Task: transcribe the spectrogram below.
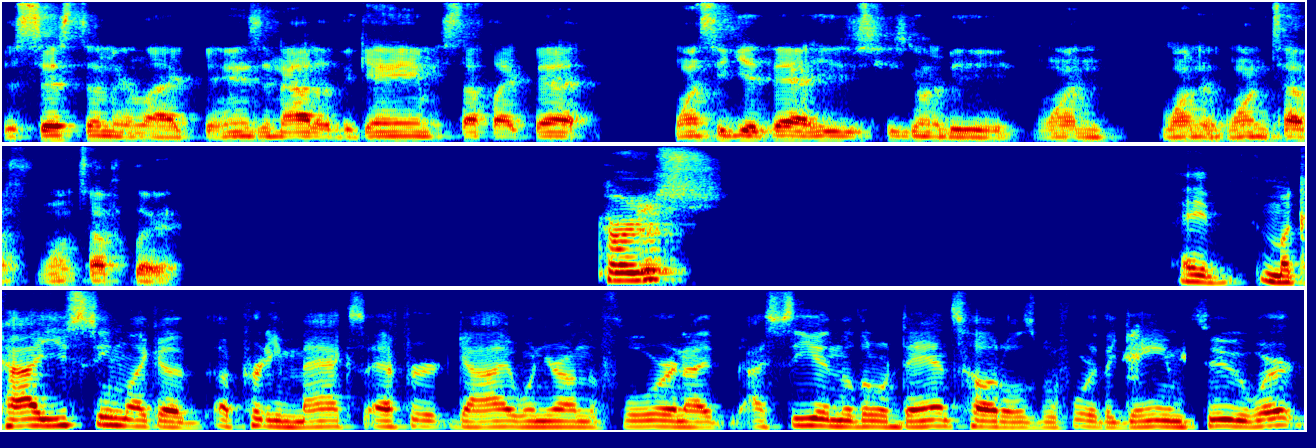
the system and like the ins and out of the game and stuff like that. Once he get that, he's he's gonna be one one one tough one tough player. Curtis. Hey, Makhei, you seem like a, a pretty max effort guy when you're on the floor. And I, I see you in the little dance huddles before the game too. Where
